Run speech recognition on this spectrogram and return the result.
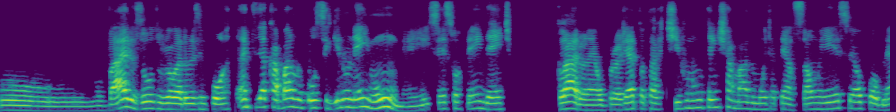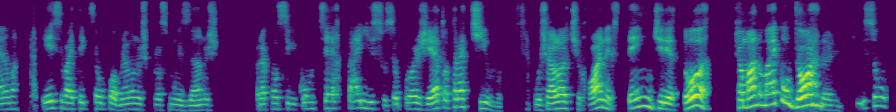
o, vários outros jogadores importantes e acabaram não conseguindo nenhum. Né? Isso é surpreendente. Claro, né, o projeto atrativo não tem chamado muita atenção e esse é o problema. Esse vai ter que ser o problema nos próximos anos para conseguir consertar isso, seu projeto atrativo. O Charlotte Hornets tem um diretor chamado Michael Jordan. Isso,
